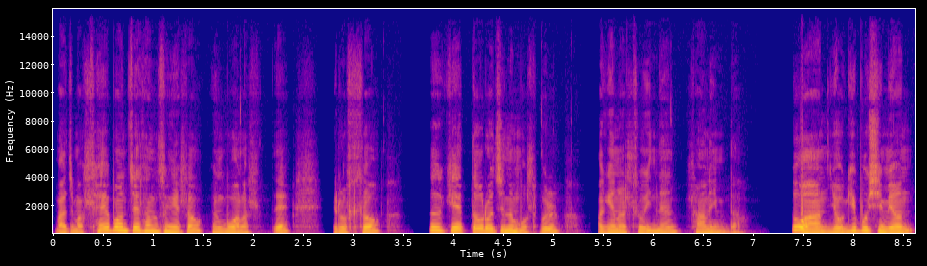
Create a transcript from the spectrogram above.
마지막 세 번째 상승해서 횡보가 났을 때 비로소 크게 떨어지는 모습을 확인할 수 있는 사안입니다. 또한 여기 보시면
